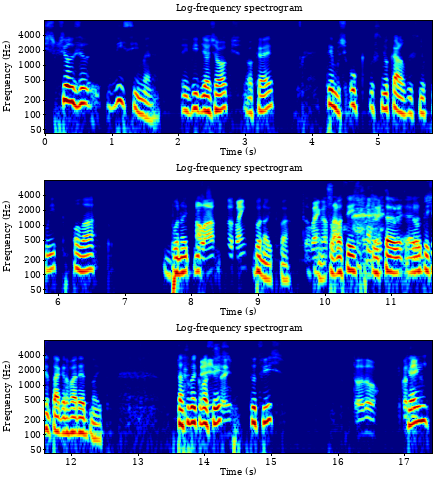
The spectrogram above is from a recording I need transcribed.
especializadíssima em videojogos, ok? Temos o, o Sr. Carlos e o Sr. Felipe. Olá. Boa noite. Olá, tudo bem? Boa noite, vá. Tudo bem, Gonçalo? vocês, então, a a outra gente está a gravar é de noite. Está tudo bem com É vocês? Tudo fixe? Tudo. Quem,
